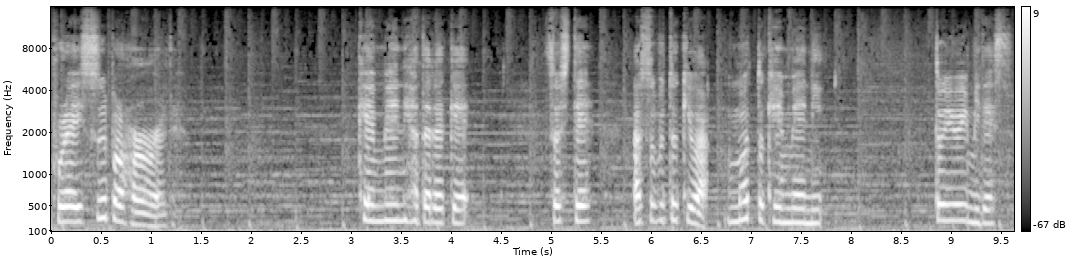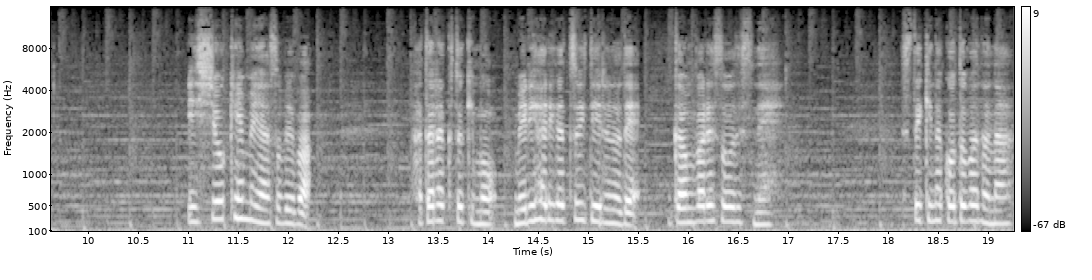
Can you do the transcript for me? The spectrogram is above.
Play super hard. 懸命に働け。そして遊ぶ時はもっと懸命にという意味です。一生懸命遊べば働く時もメリハリがついているので頑張れそうですね。素敵な言葉だな。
